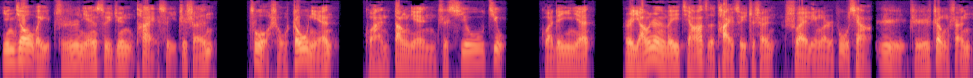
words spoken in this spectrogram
殷郊为值年岁君太岁之神，坐守周年，管当年之修旧，管这一年。而杨任为甲子太岁之神，率领而部下日值正神，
